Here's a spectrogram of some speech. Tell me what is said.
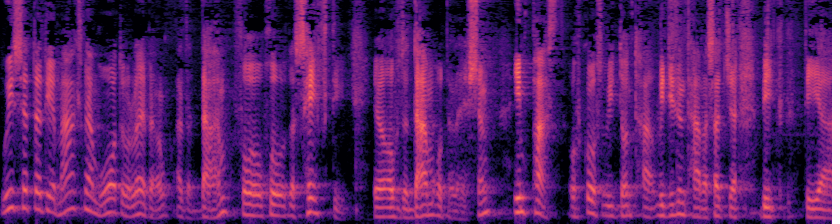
we set the maximum water level at the dam for, for the safety uh, of the dam operation. In past, of course, we don't have, we didn't have such a big the uh,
